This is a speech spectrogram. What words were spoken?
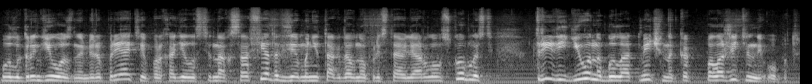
было грандиозное мероприятие, проходило в стенах Софеда, где мы не так давно представили Орловскую область. Три региона было отмечено как положительный опыт.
